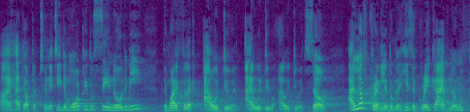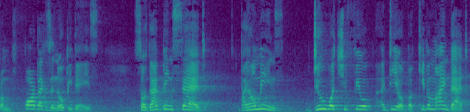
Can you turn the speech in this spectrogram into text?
I had the opportunity. The more people say no to me, the more I feel like I would do it. I would do it. I would do it. So I love Craig Lieberman. He's a great guy. I've known him from far back as the Nopi days. So that being said, by all means, do what you feel ideal, but keep in mind that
